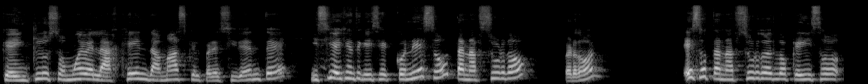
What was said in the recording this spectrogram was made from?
que incluso mueve la agenda más que el presidente. Y sí hay gente que dice, con eso tan absurdo, perdón, eso tan absurdo es lo que hizo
